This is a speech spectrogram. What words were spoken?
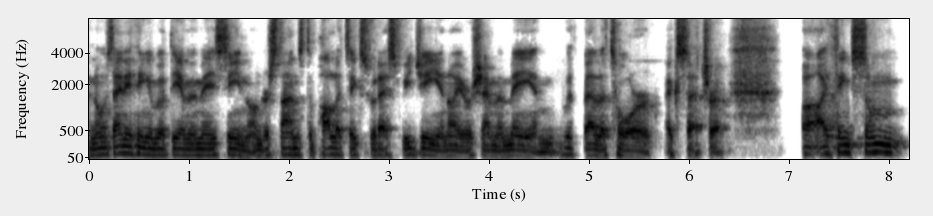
knows anything about the MMA scene, understands the politics with SBG and Irish MMA and with Bellator, etc. I think some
